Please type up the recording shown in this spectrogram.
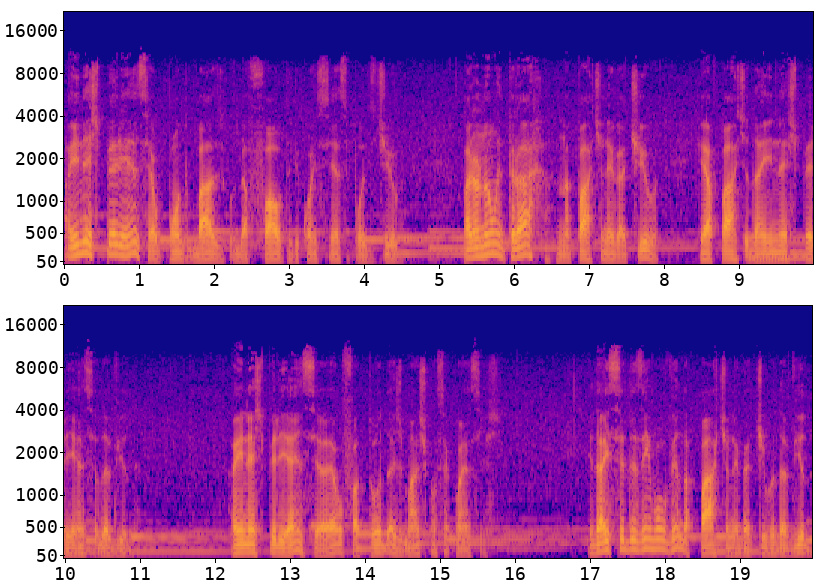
A inexperiência é o ponto básico da falta de consciência positiva. Para não entrar na parte negativa, que é a parte da inexperiência da vida. A inexperiência é o fator das más consequências. E daí se desenvolvendo a parte negativa da vida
